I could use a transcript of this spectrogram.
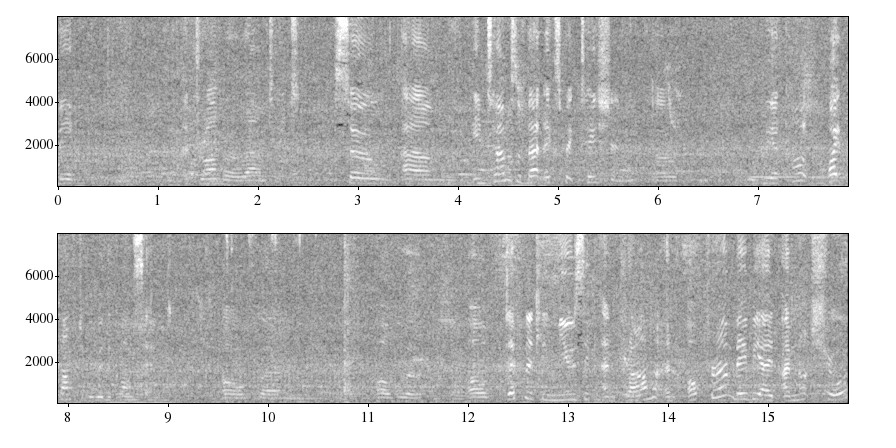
make a drama around it. So, um, in terms of that expectation, uh, we are quite comfortable with the concept of, um, of, uh, of definitely music and drama and opera. Maybe I, I'm not sure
